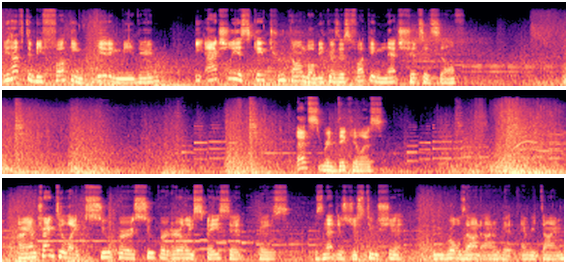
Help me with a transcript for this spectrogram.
You have to be fucking kidding me, dude. He actually escaped true combo because his fucking net shits itself. That's ridiculous. I mean, I'm trying to, like, super, super early space it, because his net is just too shit. He rolls out out of it every time.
